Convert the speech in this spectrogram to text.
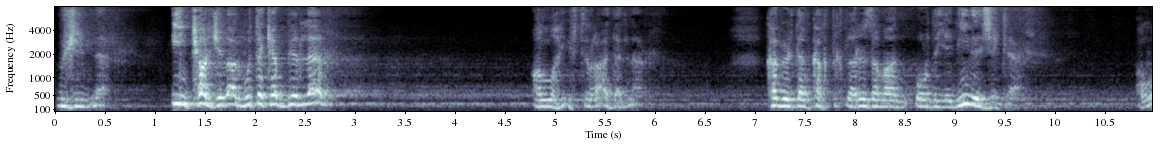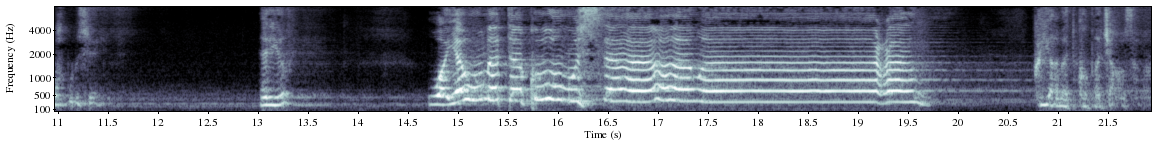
mücrimler, inkarcılar, mütekebbirler, Allah iftira edenler. Kabirden kalktıkları zaman orada yemin edecekler. Allah bunu söylüyor. Ne diyor? وَيَوْمَ تَقُومُ السَّاعَةِ Kıyamet kopacağı zaman.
